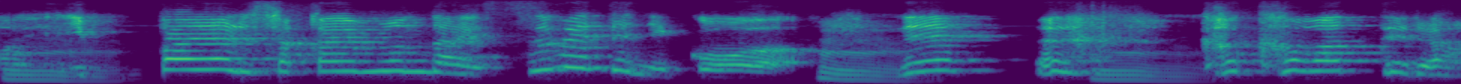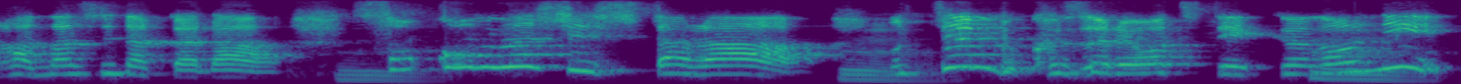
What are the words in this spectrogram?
うん。もういっぱいある社会問題すべてにこうん。う、ん。関わってる話だから、うん。そこ無視したら、うん。もう全部崩れ落ちていくのに、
